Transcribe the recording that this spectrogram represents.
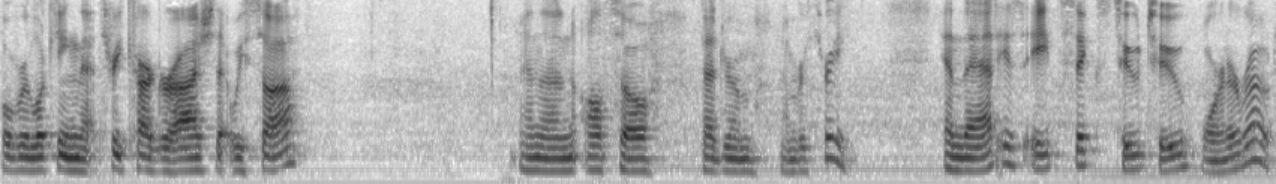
overlooking that three-car garage that we saw. And then also bedroom number three. And that is 8622 Warner Road.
